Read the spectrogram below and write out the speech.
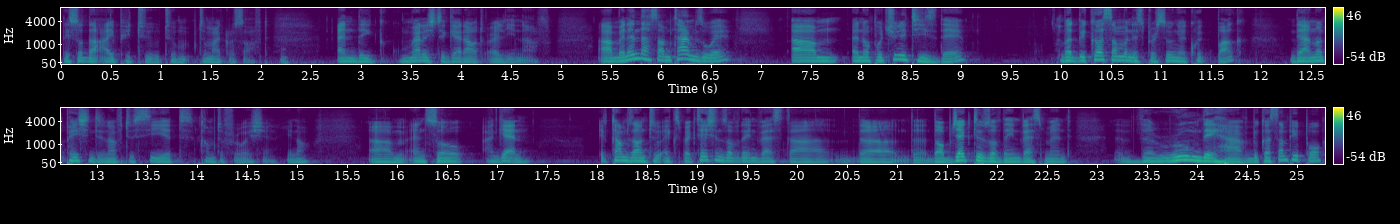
They sold their IP to to, to Microsoft, and they managed to get out early enough. Um, and then there's some times where um, an opportunity is there, but because someone is pursuing a quick buck, they are not patient enough to see it come to fruition. You know, um, and so again, it comes down to expectations of the investor, the, the the objectives of the investment, the room they have. Because some people,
